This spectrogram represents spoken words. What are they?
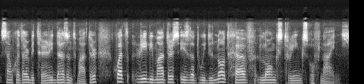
somewhat arbitrary, doesn't matter. What really matters is that we do not have long strings of 9's.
